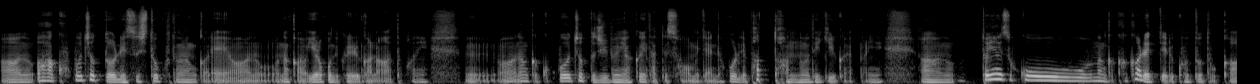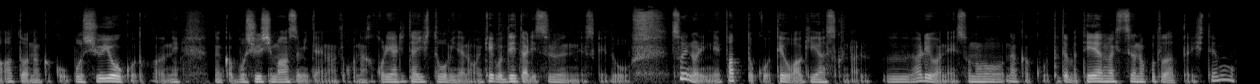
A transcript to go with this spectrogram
あのあここちょっとレスしとくとなんかねあのなんか喜んでくれるかなとかね、うん、あなんかここちょっと自分役に立ってそうみたいなところでパッと反応できるかやっぱりね。あのとりあえずこうなんか書かれてることとかあとはなんかこう募集要項とかねなんか募集しますみたいなとかなんかこれやりたい人みたいなのが結構出たりするんですけどそういうのにねパッとこう手を挙げやすくなるあるいはねそのなんかこう例えば提案が必要なことだったりしても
